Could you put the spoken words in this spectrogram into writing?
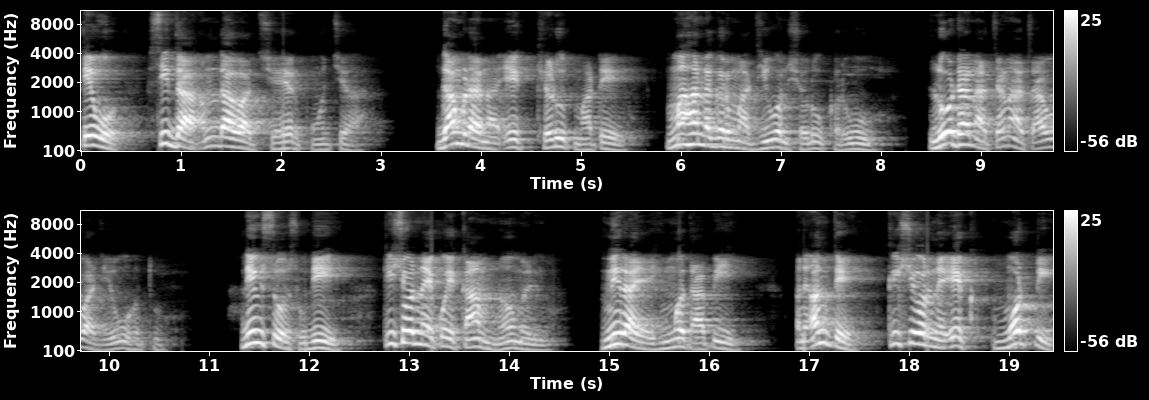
તેઓ સીધા અમદાવાદ શહેર પહોંચ્યા. ગામડાના એક ખેડૂત માટે મહાનગરમાં જીવન શરૂ કરવું, લોઢાના ચણા ચાવવા જેવું હતું. દિવસો સુધી કિશોરને કોઈ કામ ન મળ્યું. મીરાએ હિંમત આપી અને અંતે કિશોરને એક મોટી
